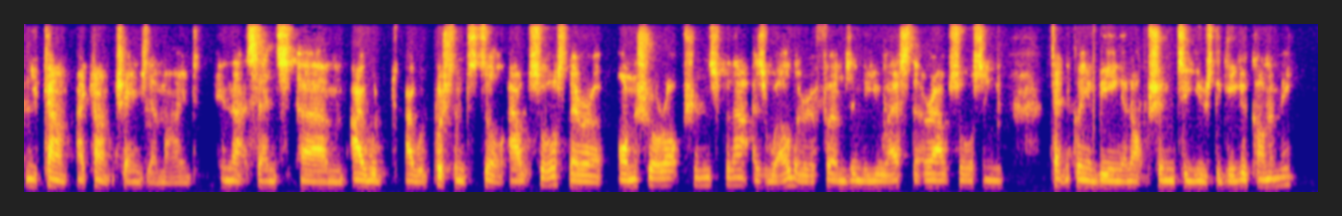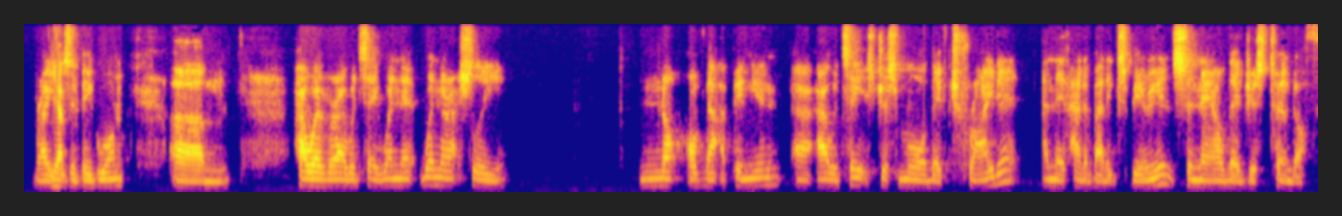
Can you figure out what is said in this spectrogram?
you can't I can't change their mind in that sense. Um, I would I would push them to still outsource. There are onshore options for that as well. There are firms in the US that are outsourcing technically and being an option to use the gig economy. Right yep. is a big one. Um, however, I would say when they're when they're actually not of that opinion, uh, I would say it's just more they've tried it and they've had a bad experience, so now they're just turned off.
